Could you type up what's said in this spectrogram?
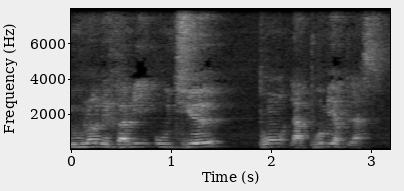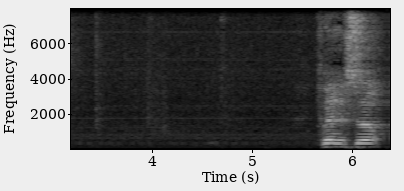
Nous voulons des familles où Dieu la première place. Frères et sœurs,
